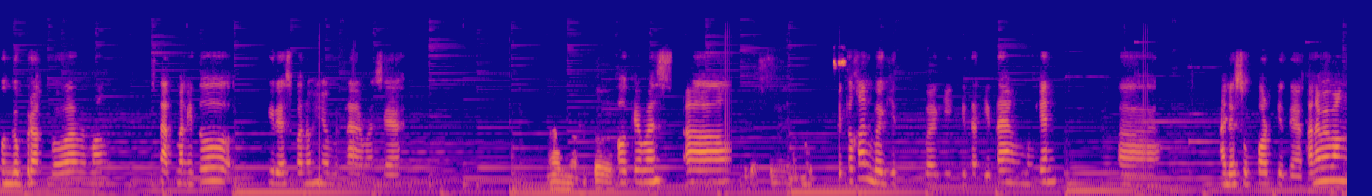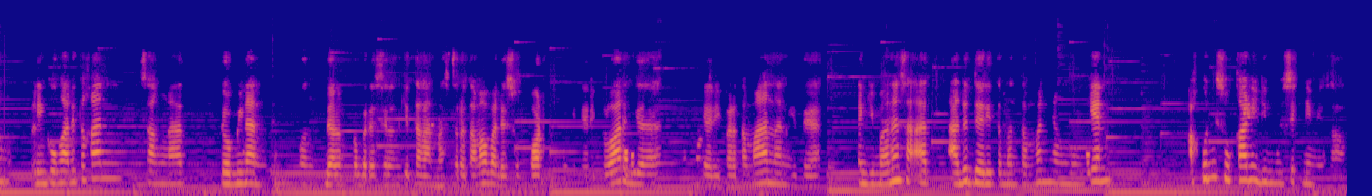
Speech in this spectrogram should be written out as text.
penggebrak bahwa memang statement itu tidak sepenuhnya benar mas ya. Nah, betul. Oke mas, uh, itu kan bagi bagi kita kita yang mungkin uh, ada support gitu ya, karena memang lingkungan itu kan sangat dominan dalam keberhasilan kita kan mas, terutama pada support dari keluarga, dari pertemanan gitu ya. Yang gimana saat ada dari teman-teman yang mungkin aku nih suka nih di musik nih misal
